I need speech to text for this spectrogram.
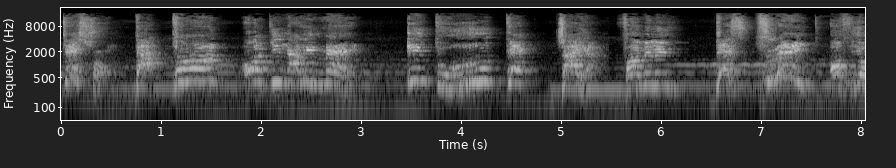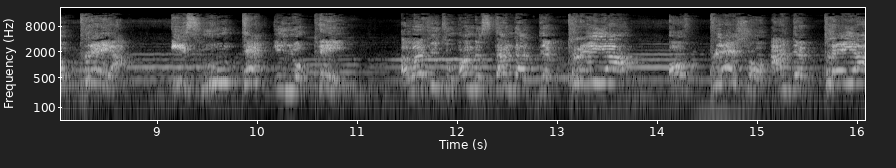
That turn ordinary men into rooted giants. Family, the strength of your prayer is rooted in your pain. I'd like you to understand that the prayer of pleasure and the prayer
